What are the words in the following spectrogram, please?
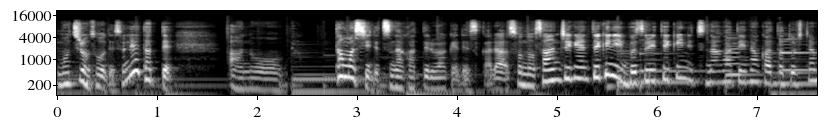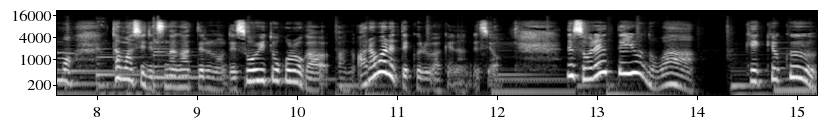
もちろんそうですよねだってあの魂でつながってるわけですからその3次元的に物理的につながっていなかったとしても魂でつながってるのでそういうところがあの現れてくるわけなんですよ。でそれっていうのは結局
